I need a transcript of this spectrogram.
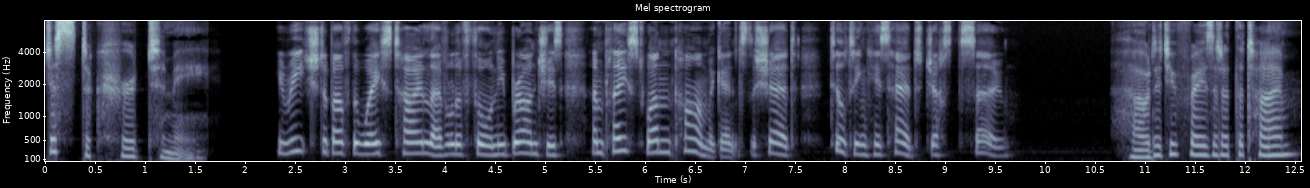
just occurred to me. He reached above the waist high level of thorny branches and placed one palm against the shed, tilting his head just so. How did you phrase it at the time?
